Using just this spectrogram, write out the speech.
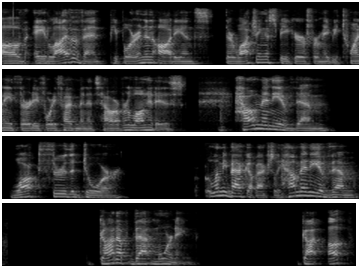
of a live event. People are in an audience. They're watching a speaker for maybe 20, 30, 45 minutes, however long it is. How many of them walked through the door? Let me back up actually. How many of them got up that morning, got up,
